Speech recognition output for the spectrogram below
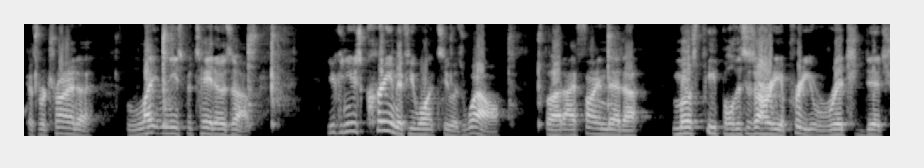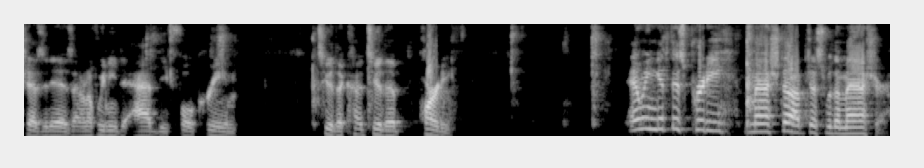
Because we're trying to lighten these potatoes up. You can use cream if you want to as well. But I find that uh, most people, this is already a pretty rich dish as it is. I don't know if we need to add the full cream to the, to the party. And we can get this pretty mashed up just with a masher.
